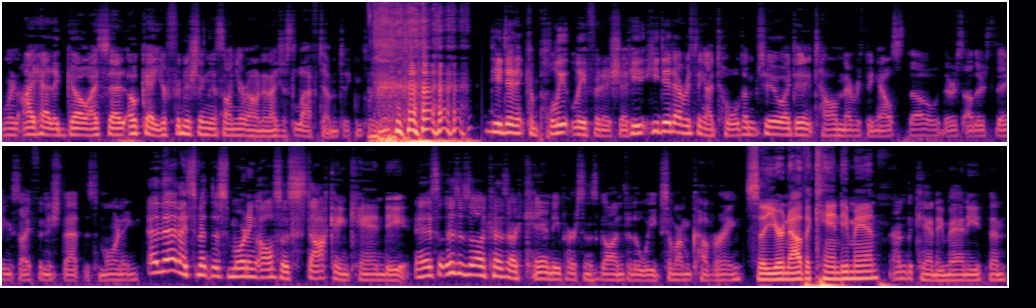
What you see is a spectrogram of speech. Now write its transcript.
when I had to go, I said, okay, you're finishing this on your own. And I just left him to complete it. he didn't completely finish it. He he did everything I told him to. I didn't tell him everything else though. There's other things, so I finished that this morning. And then I spent this morning also stocking candy. And so this is all because our candy person's gone for the week, so I'm covering. so you're now the candy man? I'm the candy man, Ethan.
